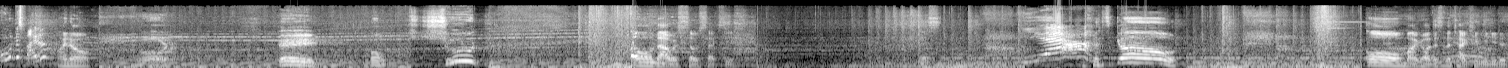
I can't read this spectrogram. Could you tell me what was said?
Oh, the spiral! I know. Aim! Boom. Oh. Shoot! Oh, that was so sexy. Yes. Yeah! Let's go! Oh my god, this is the tag team we needed.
